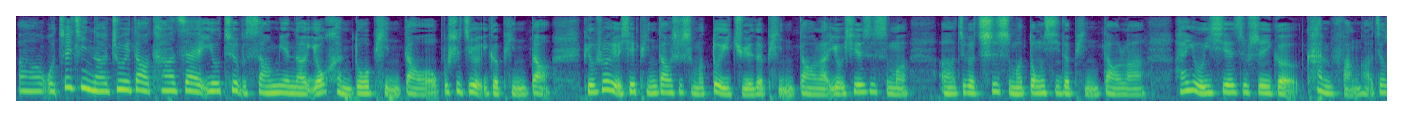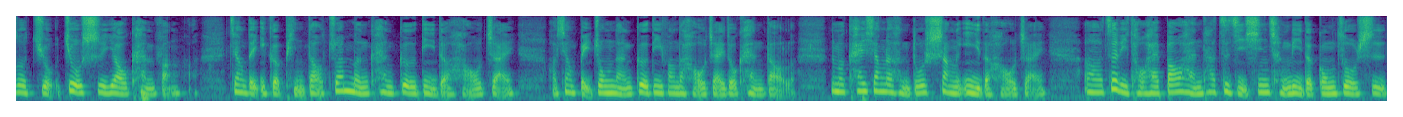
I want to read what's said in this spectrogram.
呃，我最近呢注意到他在 YouTube 上面呢有很多频道哦，不是只有一个频道。比如说有些频道是什么对决的频道啦，有些是什么呃这个吃什么东西的频道啦，还有一些就是一个看房哈，叫做就就是要看房哈这样的一个频道，专门看各地的豪宅，好像北中南各地方的豪宅都看到了。那么开箱了很多上亿的豪宅，呃，这里头还包含他自己新成立的工作室，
